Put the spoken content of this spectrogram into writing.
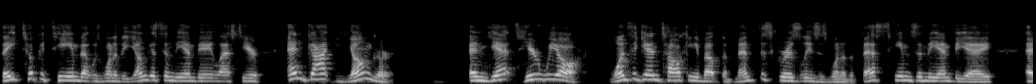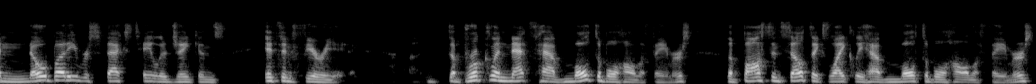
They took a team that was one of the youngest in the NBA last year and got younger. And yet, here we are, once again, talking about the Memphis Grizzlies as one of the best teams in the NBA, and nobody respects Taylor Jenkins. It's infuriating. The Brooklyn Nets have multiple Hall of Famers. The Boston Celtics likely have multiple Hall of Famers.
